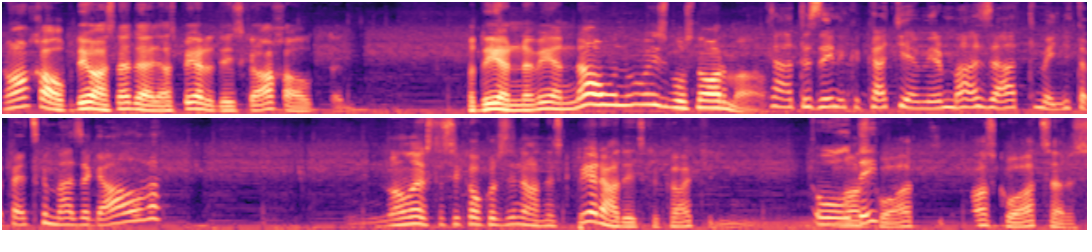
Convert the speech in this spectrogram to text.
nu, atkal divās nedēļās pieradīs, ka atkal pa dienu neviena nav, un nu, viss būs normāli. Kā tu zini, ka kaķiem ir maza atmiņa, tāpēc ka maza galva? Man liekas, tas ir kaut kur zinātnīgi pierādīts, ka kaķi Uldi? maz ko, at, maz ko atceras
